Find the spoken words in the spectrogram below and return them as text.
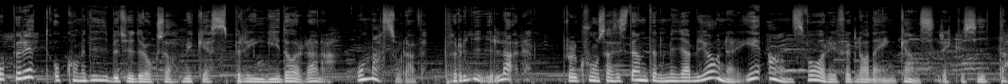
Operett och komedi betyder också mycket spring i dörrarna och massor av prylar. Produktionsassistenten Mia Björner är ansvarig för Glada änkans rekvisita.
